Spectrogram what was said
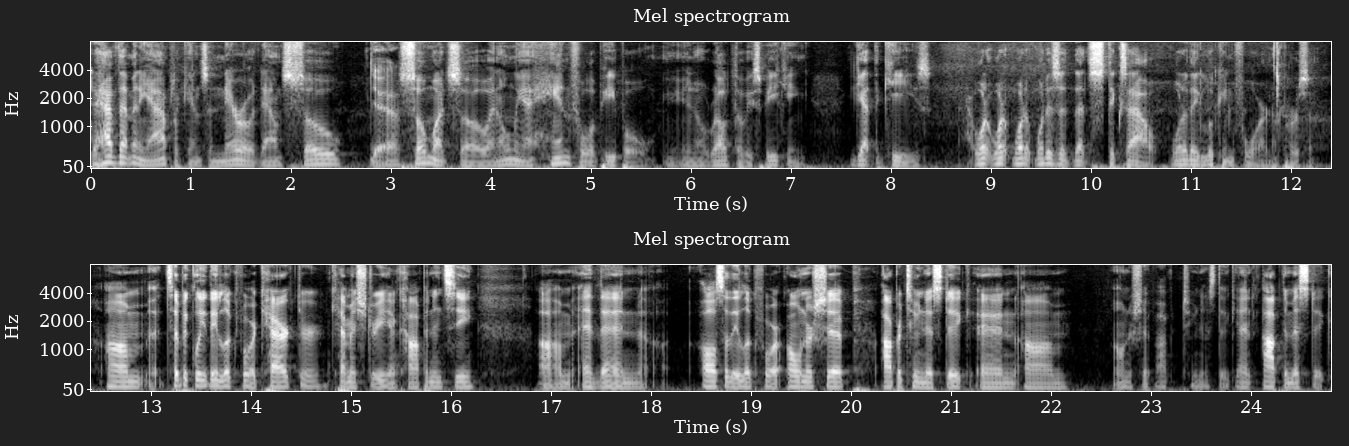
to have that many applicants and narrow it down so Yeah. so much so and only a handful of people, you know, relatively speaking, get the keys. What what what what is it that sticks out? What are they looking for in a person? Um, typically, they look for character, chemistry, and competency. Um, and then also, they look for ownership, opportunistic, and um, ownership, opportunistic, and optimistic.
